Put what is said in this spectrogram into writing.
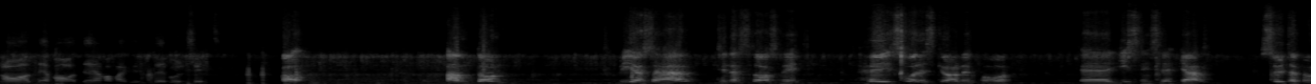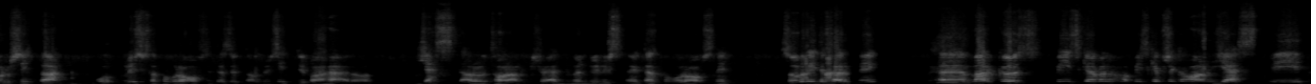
Ja, det var, det var faktiskt eh, bullshit. Ja. Anton, vi gör så här till nästa avsnitt. Höj svårighetsgraden på eh, gissningslekar. Sluta bullshitta och lyssna på våra avsnitt dessutom. Du sitter ju bara här och gästar och tar all cred, men du lyssnar ju inte ens på våra avsnitt. Så lite skärpning. Eh, Marcus, vi ska, väl ha, vi ska försöka ha en gäst. Vi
